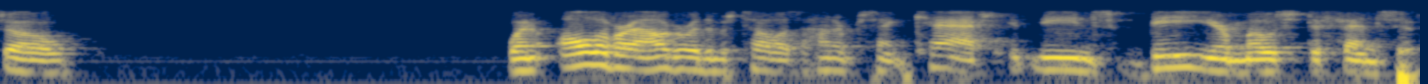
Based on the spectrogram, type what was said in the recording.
So, when all of our algorithms tell us 100% cash, it means be your most defensive.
